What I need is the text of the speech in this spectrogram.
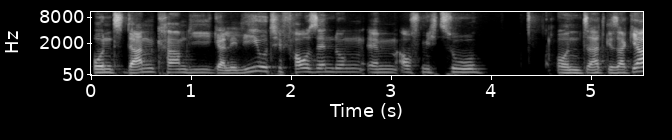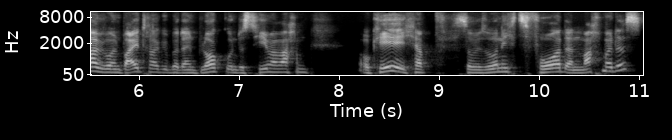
Und dann kam die Galileo TV-Sendung ähm, auf mich zu und hat gesagt, ja, wir wollen einen Beitrag über deinen Blog und das Thema machen. Okay, ich habe sowieso nichts vor, dann machen wir das.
